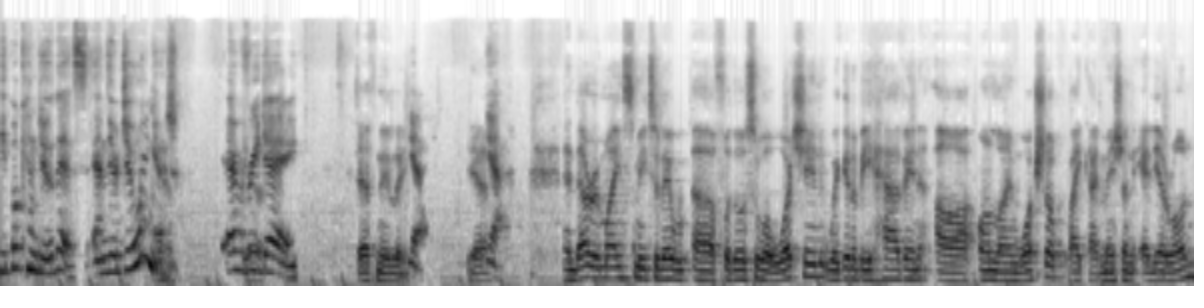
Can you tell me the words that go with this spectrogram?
people can do this and they're doing it every Yeah. day. definitely. Yeah. yeah. Yeah. And that reminds me today, uh, for those who are watching, we're going to be having our online workshop, like I mentioned earlier on,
